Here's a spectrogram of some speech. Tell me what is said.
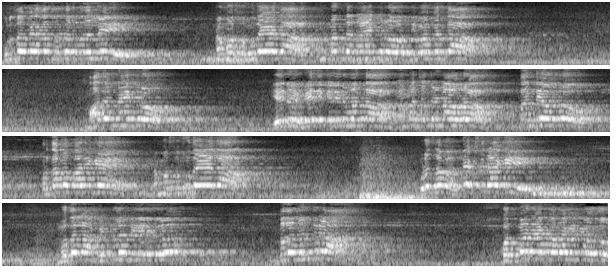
ಪುರಸಭೆಯಾದ ಸಂದರ್ಭದಲ್ಲಿ ನಮ್ಮ ಸಮುದಾಯದ ಧೀಮಂತ ನಾಯಕರು, ದಿವಂಗತ ಮಾದರಿ ನಾಯಕರು, ಏನೇ ವೇದಿಕೆಯಲ್ಲಿರುವಂತ ರಾಮಚಂದ್ರಣ್ಣ ಅವರ ತಂದೆಯವರು ಪ್ರಥಮ ಬಾರಿಗೆ ನಮ್ಮ ಸಮುದಾಯದ ಪುರಸಭಾ ಅಧ್ಯಕ್ಷರಾಗಿ ಮೊದಲ ಮೆಟ್ಟಿಲನ್ನು ಪದ್ಮನಾಯಕರಾಗಿರ್ಬೋದು,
